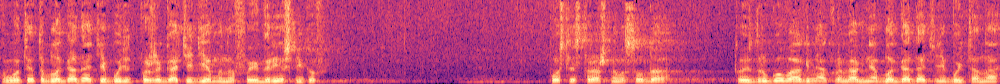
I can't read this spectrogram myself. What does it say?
Вот эта благодать и будет пожигать и демонов, и грешников после страшного суда. То есть другого огня, кроме огня благодати, не будет. Она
